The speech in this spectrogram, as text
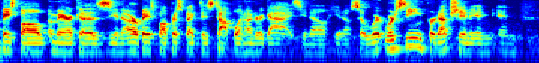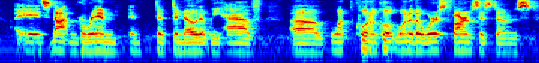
baseball America's, you know, our baseball prospectives top 100 guys, you know, you know, so we're, we're seeing production and, and it's not grim to, to know that we have, uh, one quote unquote, one of the worst farm systems,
